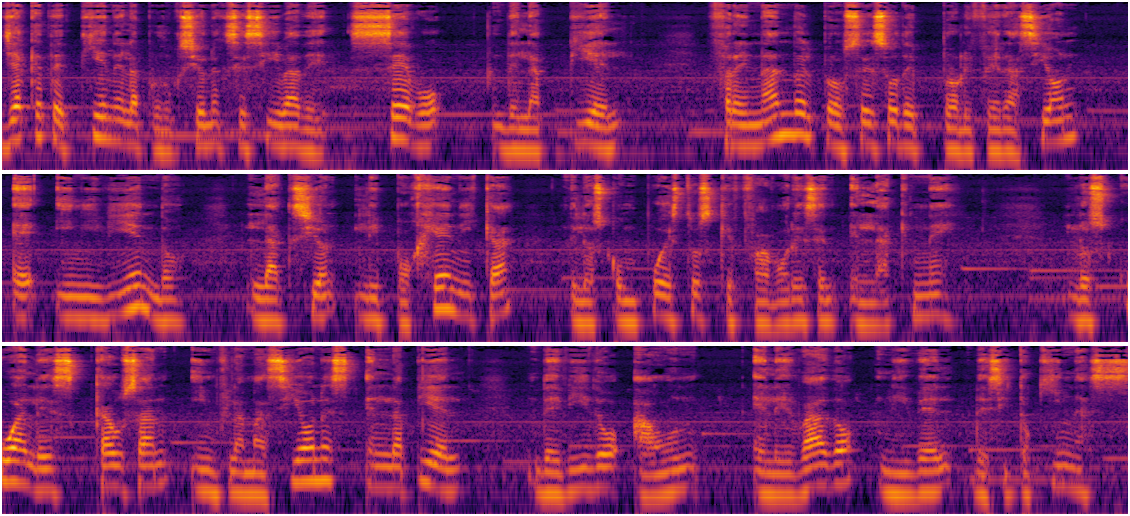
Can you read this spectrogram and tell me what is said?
ya que detiene la producción excesiva de sebo de la piel, frenando el proceso de proliferación e inhibiendo la acción lipogénica de los compuestos que favorecen el acné, los cuales causan inflamaciones en la piel debido a un elevado nivel de citoquinas.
